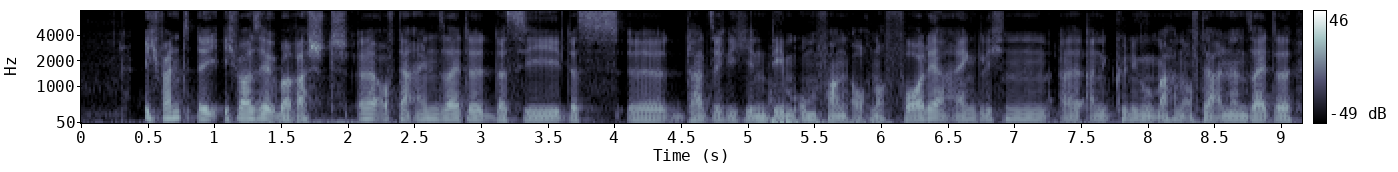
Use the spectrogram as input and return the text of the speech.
Ich fand, äh, ich war sehr überrascht äh, auf der einen Seite, dass sie das äh, tatsächlich in dem Umfang auch noch vor der eigentlichen äh, Ankündigung machen. Auf der anderen Seite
